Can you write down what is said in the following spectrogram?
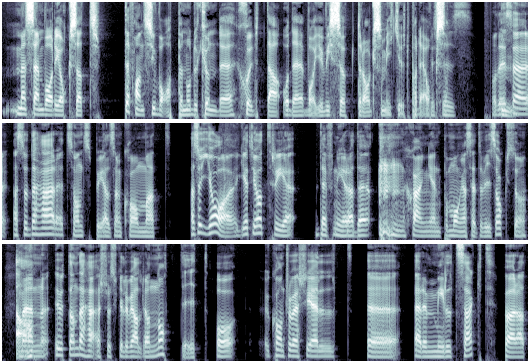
men sen var det också att det fanns ju vapen och du kunde skjuta och det var ju vissa uppdrag som gick ut på det också. Precis. Och det är mm. så här, alltså det här är ett sånt spel som kom att, alltså ja, GTA 3 definierade genren på många sätt och vis också. Ja. Men utan det här så skulle vi aldrig ha nått dit. Och kontroversiellt eh, är det milt sagt. För att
